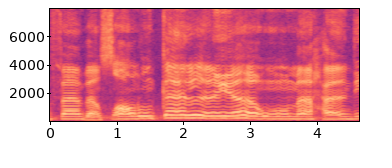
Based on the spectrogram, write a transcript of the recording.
fabasaruka al-yawma hadid.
